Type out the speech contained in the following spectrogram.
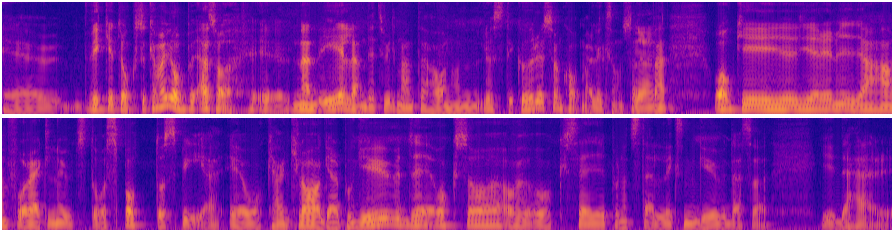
Eh, vilket också kan vara jobbigt. Alltså, eh, när det är eländigt vill man inte ha någon lustigkurre som kommer. Liksom. Så man, och Jeremia han får verkligen utstå spott och spe. Eh, och han klagar på Gud också. Och, och säger på något ställe liksom Gud alltså i det här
